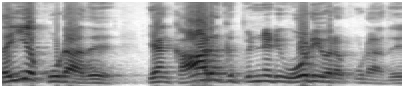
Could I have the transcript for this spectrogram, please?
செய்யக்கூடாது. என் காருக்கு பின்னாடி ஓடி வரக்கூடாது.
